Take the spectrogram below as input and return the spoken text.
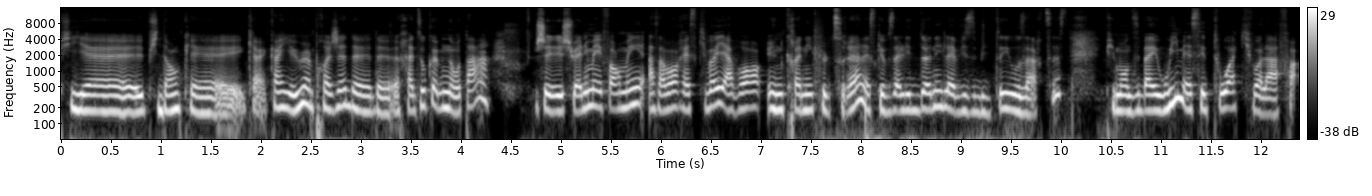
Puis, euh, puis donc, euh, quand, quand il y a eu un projet de, de radio communautaire, je, je suis allée m'informer à savoir est-ce qu'il va y avoir une chronique culturelle, est-ce que vous allez donner de la visibilité aux artistes? Puis ils m'ont dit ben oui, mais c'est toi qui vas la faire.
